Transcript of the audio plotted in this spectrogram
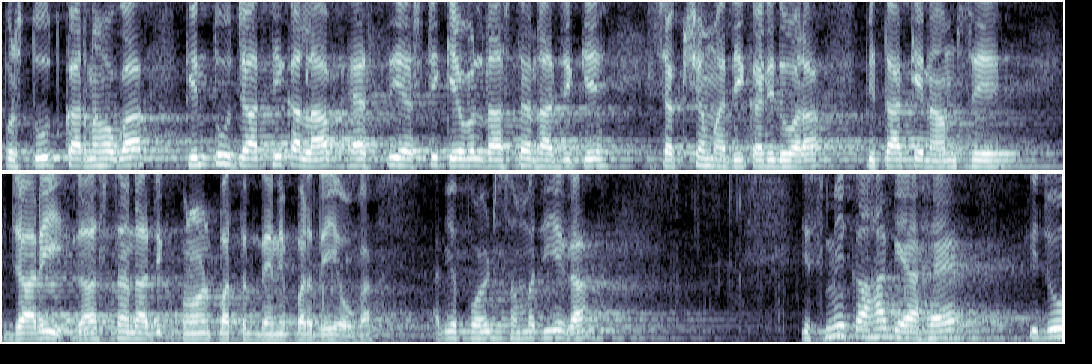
प्रस्तुत करना होगा, किंतु जाति का लाभ एस सी केवल राजस्थान राज्य के सक्षम अधिकारी द्वारा पिता के नाम से जारी राजस्थान राज्य का प्रमाण पत्र देने पर दे होगा। अब ये पॉइंट समझिएगा। इसमें कहा गया है कि जो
